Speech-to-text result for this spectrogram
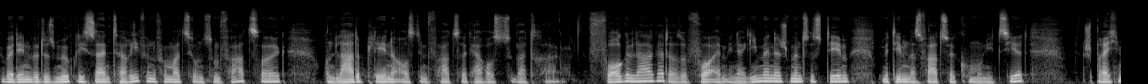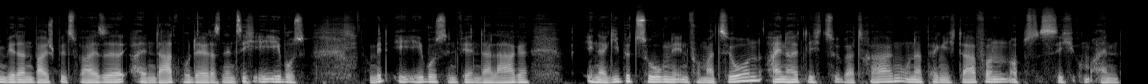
Über den wird es möglich sein, Tarifinformationen zum Fahrzeug und Ladepläne aus dem Fahrzeug heraus zu übertragen. Vorgelagert, also vor einem Energiemanagementsystem, mit dem das Fahrzeug kommuniziert, sprechen wir dann beispielsweise ein Datenmodell, das nennt sich EEBus. Mit EEBus sind wir in der Lage, energiebezogene Informationen einheitlich zu übertragen, unabhängig davon, ob es sich um ein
